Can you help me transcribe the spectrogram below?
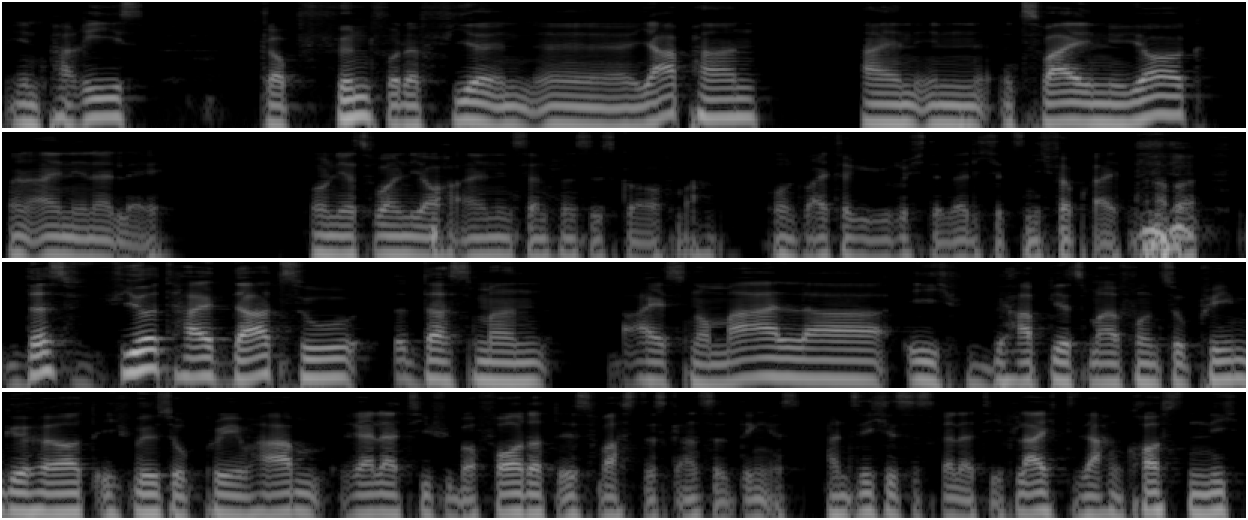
in Paris, glaube fünf oder vier in äh, Japan, einen in zwei in New York und einen in LA. Und jetzt wollen die auch einen in San Francisco aufmachen. Und weitere Gerüchte werde ich jetzt nicht verbreiten. Aber das führt halt dazu, dass man als normaler, ich habe jetzt mal von Supreme gehört, ich will Supreme haben, relativ überfordert ist, was das ganze Ding ist. An sich ist es relativ leicht, die Sachen kosten nicht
